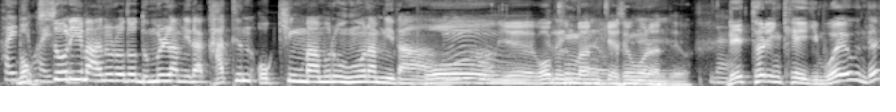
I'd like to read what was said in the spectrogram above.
화이팅 목소리만으로도 눈물 납니다. 같은 워킹맘으로 응원합니다. 오, 예, 워킹맘께서. 응원한대요. 네. 레터링 케이크 뭐예요, 근데?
